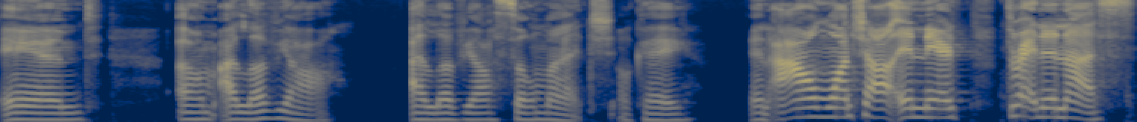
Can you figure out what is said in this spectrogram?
And um, I love y'all. I love y'all so much. Okay. And I don't want y'all in there threatening us.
